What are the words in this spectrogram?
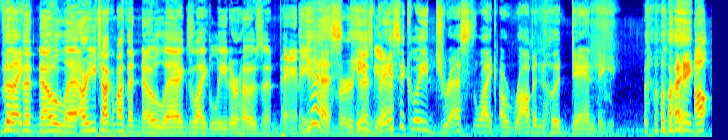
Like- the no leg. Are you talking about the no legs like leader lederhosen panties yes, version? he's Yeah. basically dressed like a Robin Hood dandy. like I'll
